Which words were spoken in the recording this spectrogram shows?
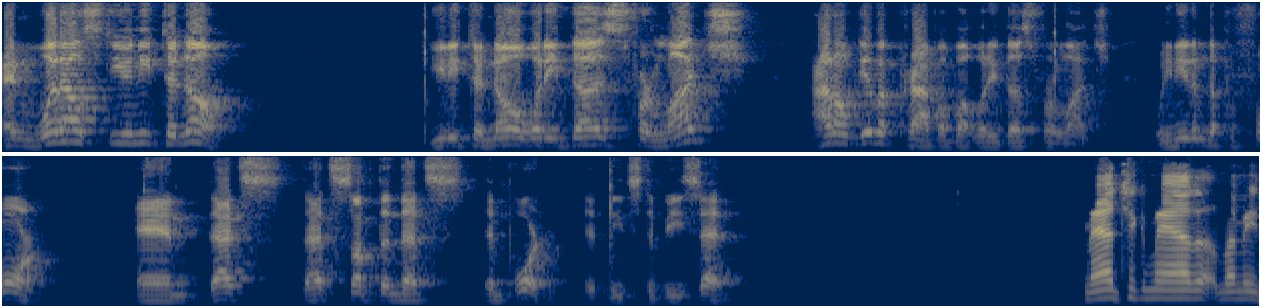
And what else do you need to know? You need to know what he does for lunch. I don't give a crap about what he does for lunch. We need him to perform. And that's that's something that's important. It needs to be said. Magic Man, let me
